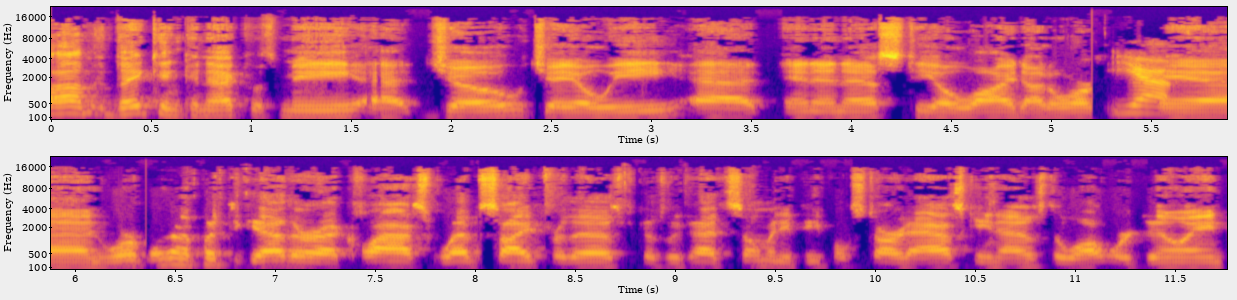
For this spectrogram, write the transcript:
Um, they can connect with me at joe, J-O-E, at nnstoy.org. Yeah. And we're, we're going to put together a class website for this because we've had so many people start asking as to what we're doing.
